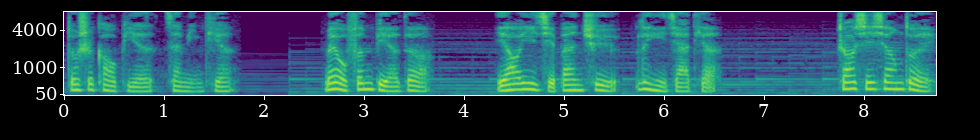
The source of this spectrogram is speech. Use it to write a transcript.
都是告别在明天。没有分别的，也要一起搬去另一家店。朝夕相对，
